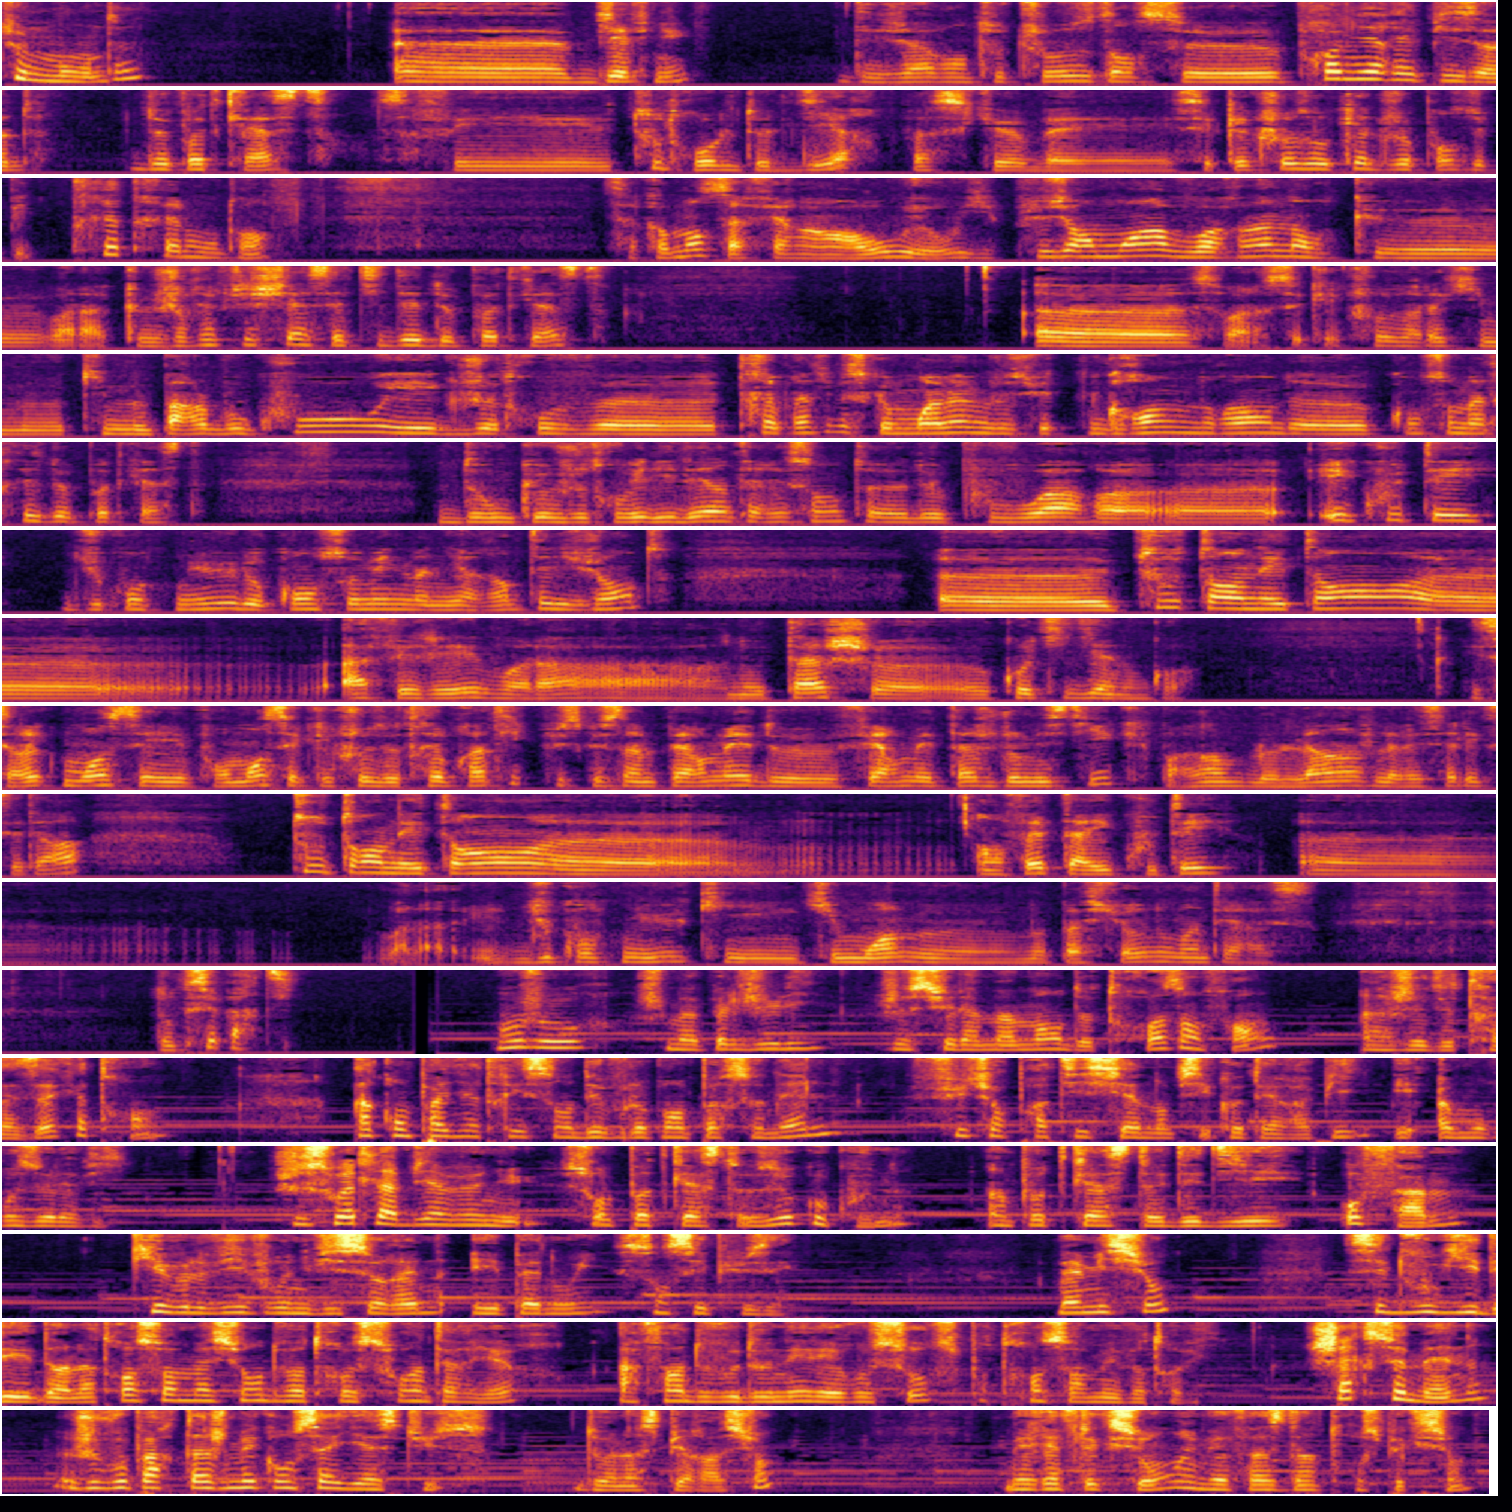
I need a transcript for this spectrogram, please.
tout le monde, euh, bienvenue déjà avant toute chose dans ce premier épisode de podcast. Ça fait tout drôle de le dire parce que ben, c'est quelque chose auquel je pense depuis très très longtemps. Ça commence à faire un oui oui plusieurs mois voire un an que voilà que je réfléchis à cette idée de podcast. Euh, c'est quelque chose qui, me, qui me parle beaucoup et que je trouve euh, très pratique parce que moi-même je suis une grande grande consommatrice de podcasts. Donc je trouvais l'idée intéressante de pouvoir écouter du contenu, le consommer de manière intelligente, euh, tout en étant affairé voilà, à nos tâches quotidiennes. Quoi. Et c'est vrai que moi, pour moi, c'est quelque chose de très pratique puisque ça me permet de faire mes tâches domestiques, par exemple le linge, la vaisselle, etc., tout en étant en fait à écouter voilà, du contenu qui, qui moi me passionne ou m'intéresse. Donc c'est parti. Bonjour, je m'appelle Julie, je suis la maman de trois enfants, âgés de 13 à 4 ans, accompagnatrice en développement personnel, future praticienne en psychothérapie et amoureuse de la vie. Je souhaite la bienvenue sur le podcast The Cocoon, un podcast dédié aux femmes qui veulent vivre une vie sereine et épanouie sans s'épuiser. Ma mission C'est de vous guider dans la transformation de votre soi intérieur afin de vous donner les ressources pour transformer votre vie. Chaque semaine, je vous partage mes conseils et astuces, de l'inspiration, mes réflexions et mes phases d'introspection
